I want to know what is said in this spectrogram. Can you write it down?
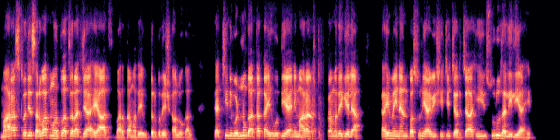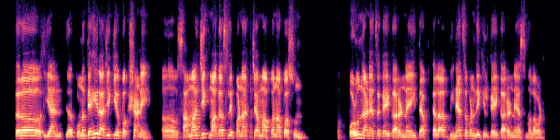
महाराष्ट्र जे सर्वात महत्वाचं राज्य आहे आज भारतामध्ये उत्तर प्रदेश कालोकाल त्याची निवडणूक आता काही होती आहे आणि महाराष्ट्रामध्ये गेल्या काही महिन्यांपासून याविषयीची चर्चा ही सुरू झालेली आहे. तर या कोणत्याही राजकीय पक्षाने सामाजिक मागासलेपणाच्या मापनापासून पळून जाण्याचं काही कारण नाही त्या त्याला भिण्याचं पण देखील काही कारण नाही असं मला वाटतं.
